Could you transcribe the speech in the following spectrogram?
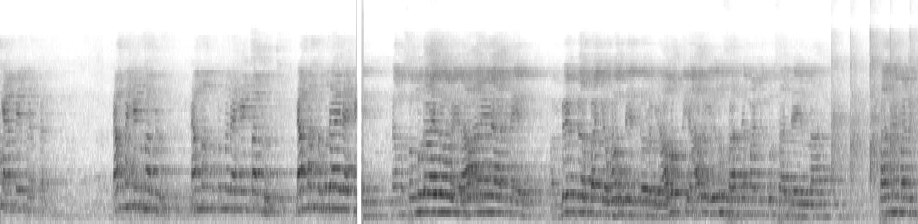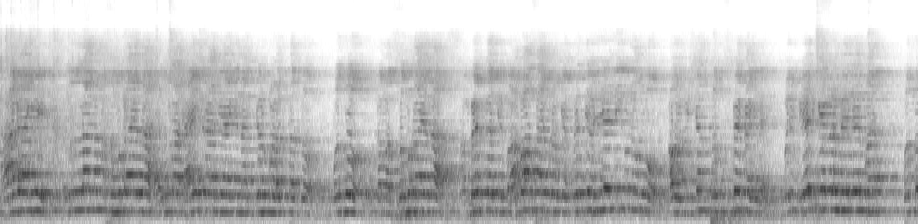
ಕ್ಯಾಂಪೇನ್ ಬರ್ತಾರೆ. ನಮ್ಮ ಹೆಣ್ಮಗಳು, ನಮ್ಮ ಕುಟುಂಬದ ಹೆಣ್ಮಗಳು, ನಮ್ಮ ಸಮುದಾಯದ ನಮ್ಮ ಸಮುದಾಯದವರು ಯಾರೇ ಆಗಲಿ ಅಂಬೇಡ್ಕರ್ ಬಗ್ಗೆ ಓದದೇ ಇದ್ದವರು ಯಾವತ್ತೂ ಯಾರು ಏನು ಸಾಧನೆ ಮಾಡಲಿಕ್ಕೂ ಸಾಧ್ಯ ಇಲ್ಲ. ಸಾಧನೆ ಮಾಡಲಿಕ್ಕೆ ಹಾಗಾಗಿ ಎಲ್ಲ ನಮ್ಮ ಸಮುದಾಯದ ಎಲ್ಲ ನಾಯಕರಾದಿಯಾಗಿ ನಾನು ಕೇಳ್ಕೊಳ್ಳುವಂಥದ್ದು ಒಂದು ನಮ್ಮ ಸಮುದಾಯದ ಅಂಬೇಡ್ಕರ್ ಜಿ ಬಾಬಾ ಸಾಹೇಬ್ರಿಗೆ ಪ್ರತಿ ಹಳ್ಳಿಯಲ್ಲಿಗೂ ನಾವು ಅವರ ವಿಷಯ ತಲುಪಿಸಬೇಕಾಗಿದೆ ಬರೀ ವೇದಿಕೆಗಳ ಮೇಲೆ ಒಂದು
